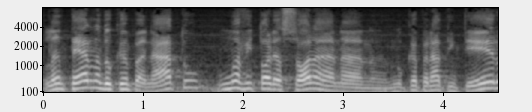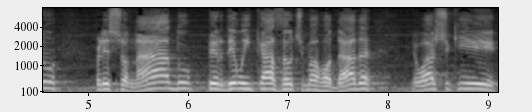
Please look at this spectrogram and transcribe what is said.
lanterna do campeonato, uma vitória só na, na, na, no campeonato inteiro, pressionado, perdeu em casa a última rodada. Eu acho que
